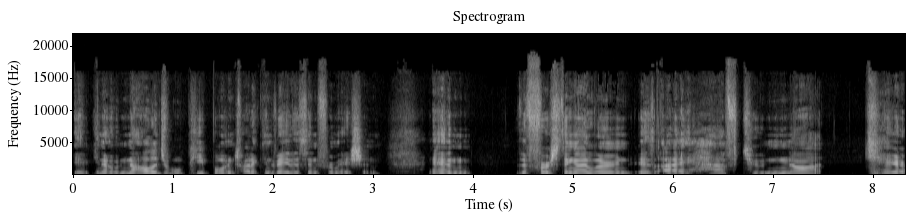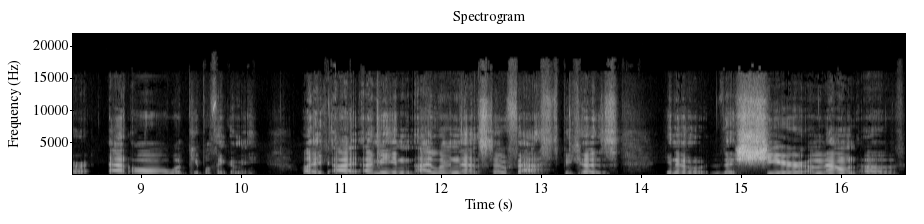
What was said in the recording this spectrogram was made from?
you know, knowledgeable people and try to convey this information. And the first thing I learned is I have to not care at all what people think of me. Like, I, I mean, I learned that so fast because, you know, the sheer amount of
